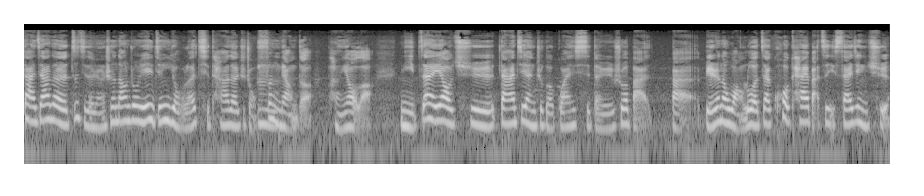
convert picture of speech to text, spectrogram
大家的自己的人生当中也已经有了其他的这种分量的朋友了。你再要去搭建这个关系，等于说把把别人的网络再扩开，把自己塞进去。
